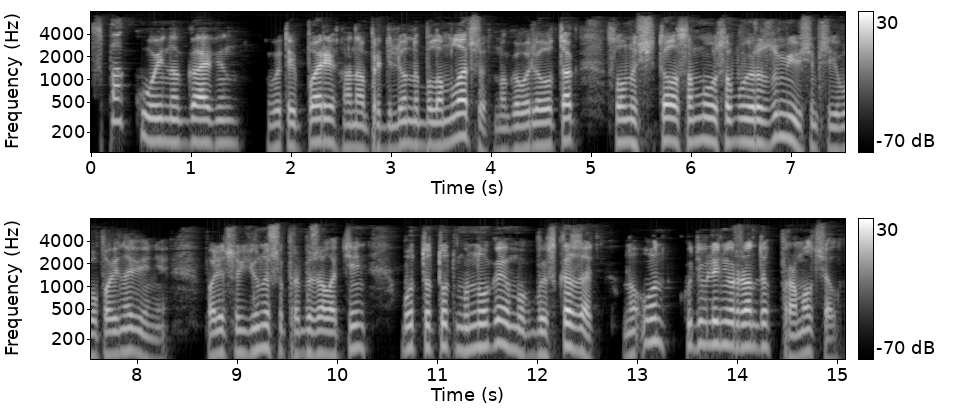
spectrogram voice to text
«Спокойно, Гавин», в этой паре она определенно была младше, но говорила так, словно считала самую собой разумеющимся его повиновение. По лицу юноши пробежала тень, будто тот многое мог бы сказать, но он, к удивлению Ранда, промолчал.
